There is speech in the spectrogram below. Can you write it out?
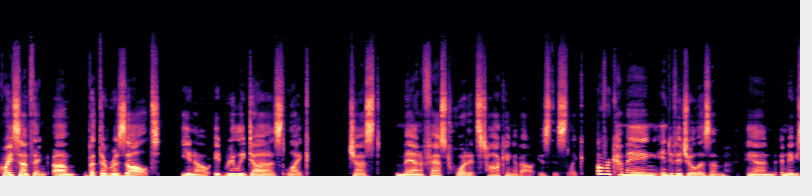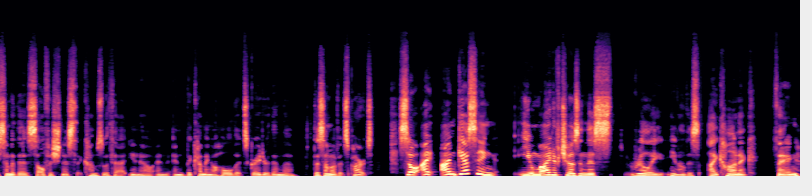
quite something. Um, but the result, you know, it really does like just manifest what it's talking about is this like overcoming individualism and and maybe some of the selfishness that comes with that you know and and becoming a whole that's greater than the the sum of its parts. So i i'm guessing you might have chosen this really you know this iconic thing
